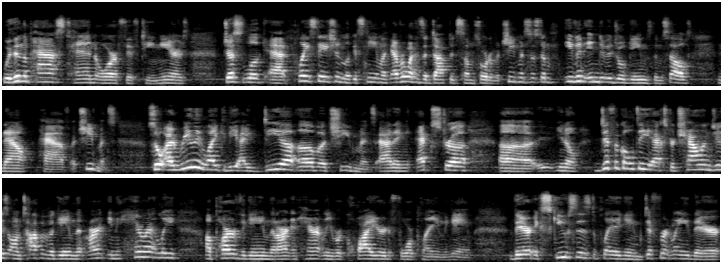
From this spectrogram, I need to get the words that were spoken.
within the past ten or fifteen years. Just look at PlayStation, look at Steam. Like everyone has adopted some sort of achievement system. Even individual games themselves now have achievements. So I really like the idea of achievements, adding extra uh, you know, difficulty, extra challenges on top of a game that aren't inherently a part of the game, that aren't inherently required for playing the game. They're excuses to play a game differently. They're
